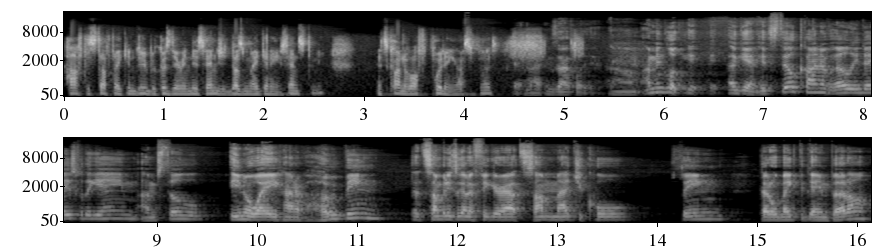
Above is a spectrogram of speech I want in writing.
half the stuff they can do because they're in this engine doesn't make any sense to me. It's kind of off-putting, I suppose. Yeah, exactly. Um, I mean, look, it, it- again, it's still kind of early days for the game. I'm still, in a way, kind of hoping that somebody's going to figure out some magical thing that'll make the game better.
